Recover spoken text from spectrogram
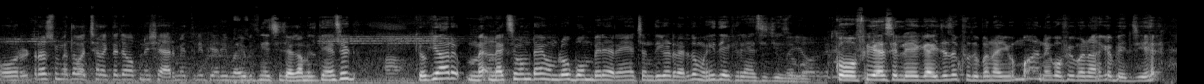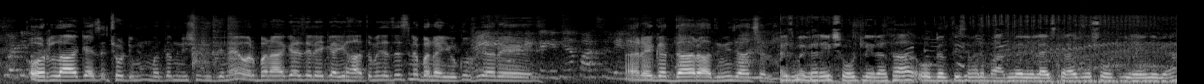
और ट्रस्ट में मतलब अच्छा लगता है जब अपने शहर में इतनी प्यारी वाइब इतनी अच्छी जगह मिलती है। सिड क्योंकि यार मैक्सिमम टाइम हम लोग बॉम्बे रह रहे हैं चंडीगढ़ रह रहे हैं तो वहीं देख रहे हैं ऐसी चीज़ों को। कॉफ़ी ऐसे ले गई जैसे खुद बनाई हो माँ ने कॉफ़ी बना के भेजी है। और ला के ऐसे छोटी मतलब निशु दीदी ने, और बना के ऐसे लेके आई हाथ में, जैसे इसने बनाई हो कॉफ़ी अरे अरे, गद्दार आदमी, जा चल। इसमें घर एक शॉट ले रहा था, वो गलती से मैंने बाद में रियलाइज़ करा कि वो शॉट लिया ही नहीं गया।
